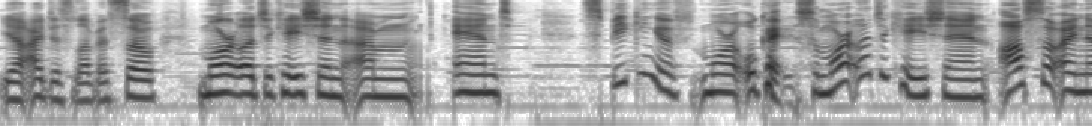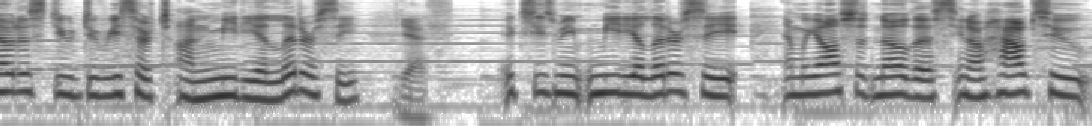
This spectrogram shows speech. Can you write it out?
Yeah, I just love it. So moral education. Um, and speaking of moral, okay, so moral education. Also, I noticed you do research on media literacy. Yes. Excuse me, media literacy, and we all should know this. You know how to.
